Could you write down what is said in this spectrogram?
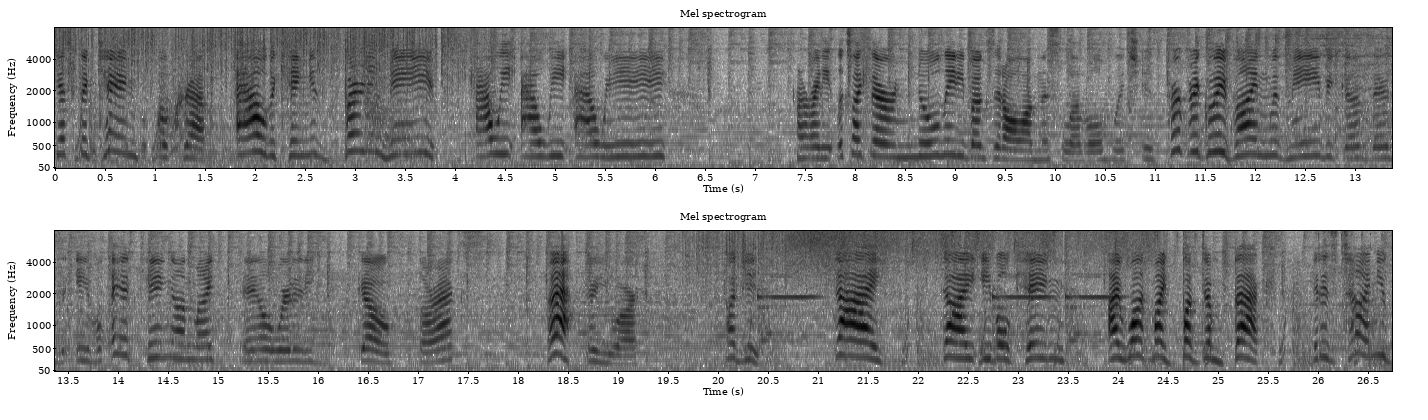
Get the king! Oh crap. Ow, the king is burning me! Owie, owie, owie! Alrighty, it looks like there are no ladybugs at all on this level, which is perfectly fine with me because there's the evil ant king on my tail. Where did he go? Thorax? Ah! There you are. Oh. Die! Die, evil king! I want my bugdom back! It is time you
